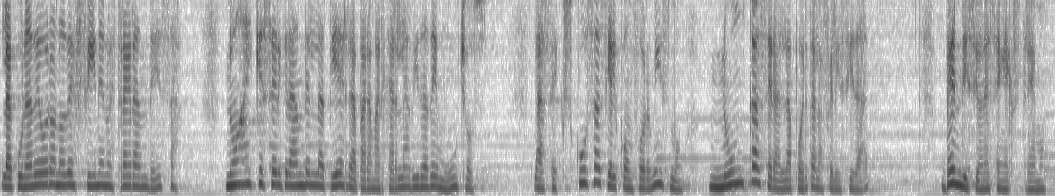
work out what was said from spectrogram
La cuna de oro no define nuestra grandeza. No hay que ser grande en la tierra para marcar la vida de muchos. Las excusas y el conformismo nunca serán la puerta a la felicidad. Bendiciones en extremo.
